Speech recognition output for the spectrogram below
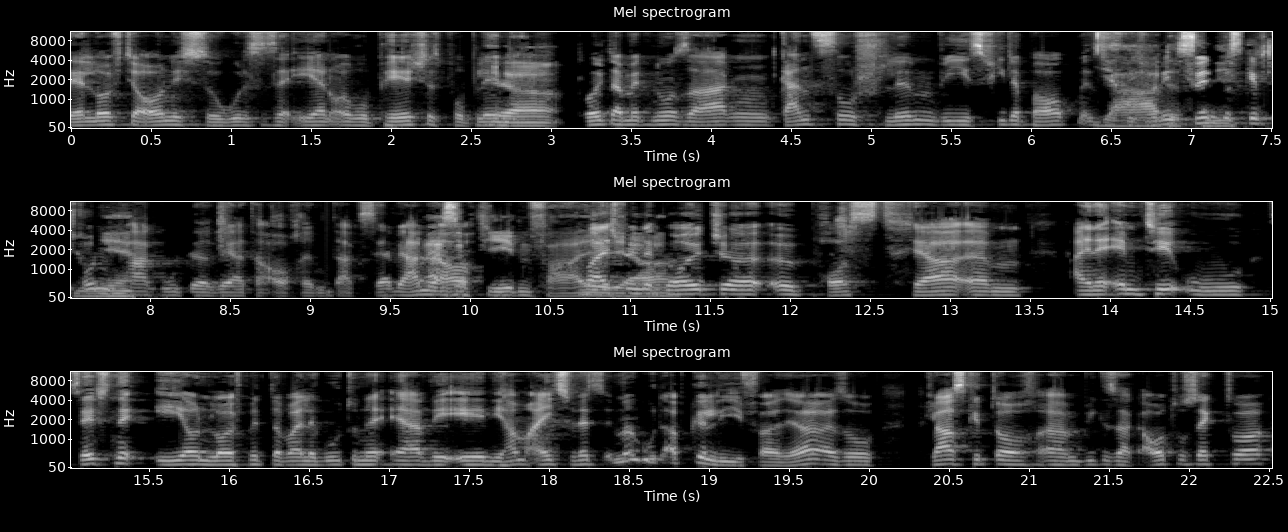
der läuft ja auch nicht so gut. Das ist ja eher ein europäisches Problem. Ja. Ich wollte damit nur sagen, ganz so schlimm, wie es viele behaupten, ist ja, es nicht. Ich finde, es gibt schon ein paar gute Werte auch im DAX. Ja, wir haben das ja auch auf jeden Fall. Zum Beispiel ja. eine deutsche äh, Post, ja, ähm, eine MTU, selbst eine E.ON läuft mittlerweile gut und eine RWE, die haben eigentlich zuletzt immer gut abgeliefert, ja. Also klar, es gibt auch, ähm, wie gesagt, Autosektor,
